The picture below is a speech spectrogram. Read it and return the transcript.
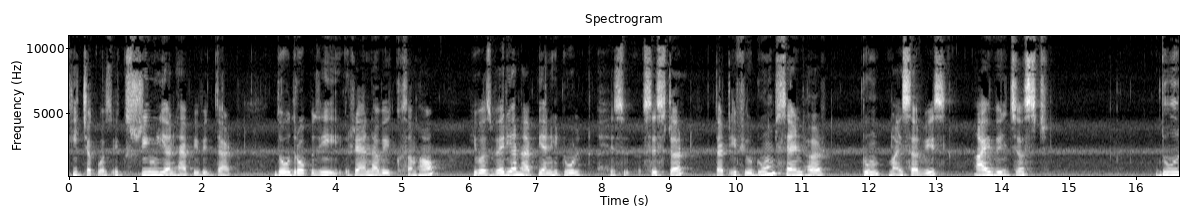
Kichak was extremely unhappy with that Though Draupadi ran away somehow, he was very unhappy and he told his sister that if you don't send her to my service, I will just do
